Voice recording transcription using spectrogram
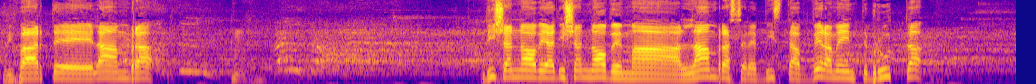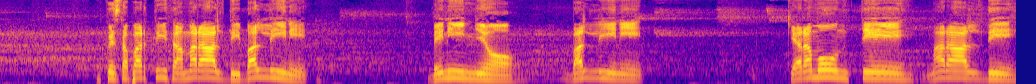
Riparte Lambra. 19 a 19 ma Lambra se l'è vista veramente brutta. In questa partita Maraldi, Ballini Benigno Ballini Chiaramonti Maraldi.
